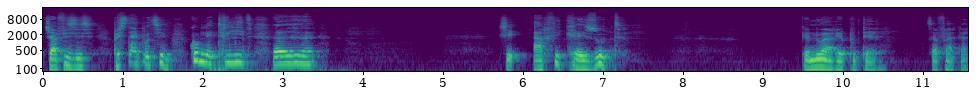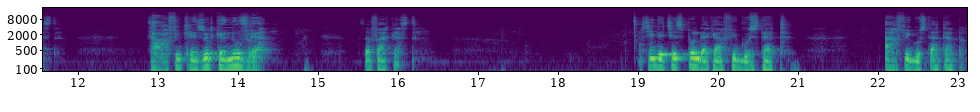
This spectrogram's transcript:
Și ar fi zis, păi stai puțin, cum ne trimit? Și ar fi crezut că nu are putere să facă asta. Sau ar fi crezut că nu vrea să facă asta. Și de ce spun dacă ar fi gustat? Ar fi gustat apă.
